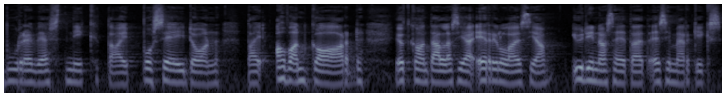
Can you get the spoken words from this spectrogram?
Burevestnik tai Poseidon tai Avantgarde, jotka on tällaisia erilaisia ydinaseita, että esimerkiksi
